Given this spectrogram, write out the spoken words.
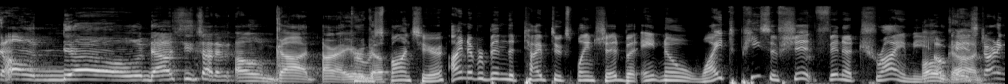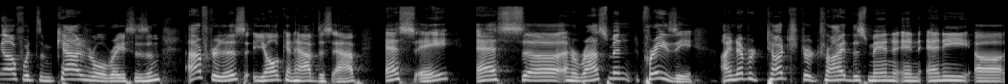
oh no. Now she's trying to. Oh god. All right, here Her we go. response here. I never been the type to explain shit, but ain't no white piece of shit finna try me. Oh, okay, god. starting off with some casual racism. After this, y'all can have this app. S A S uh, harassment crazy. I never touched or tried this man in any uh,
